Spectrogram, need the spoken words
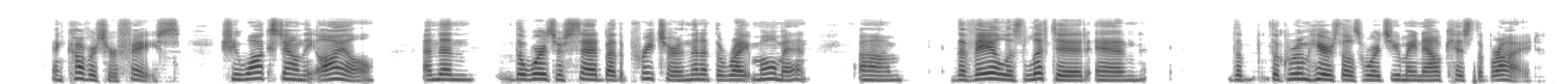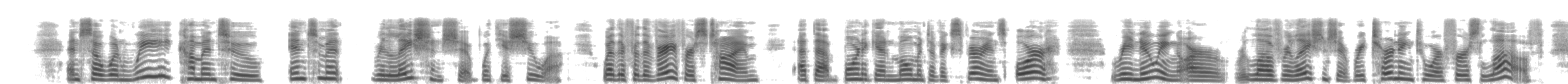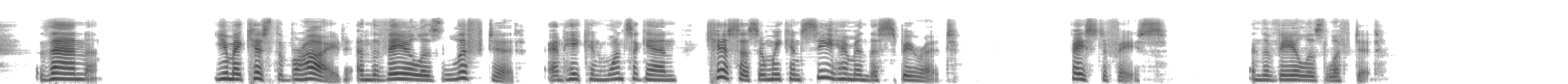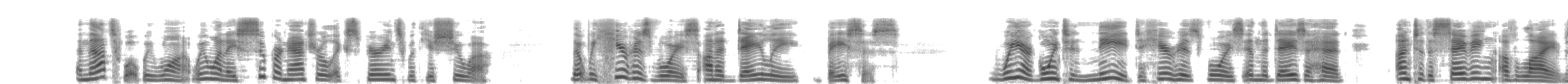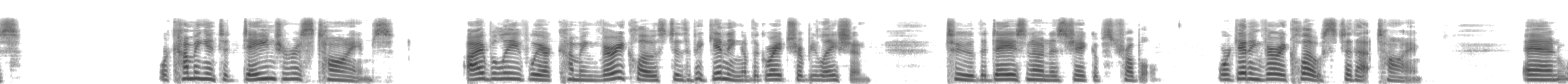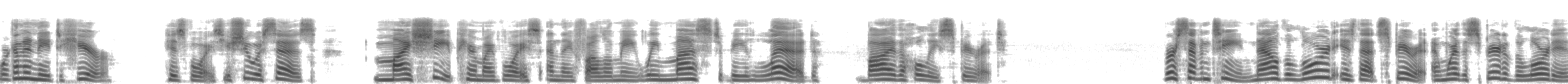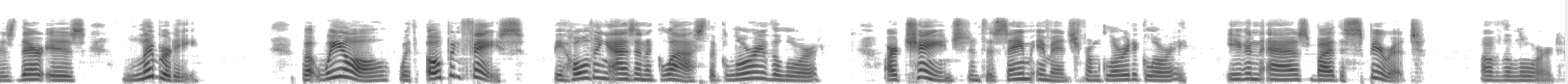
and covers her face. She walks down the aisle, and then the words are said by the preacher, and then at the right moment, um, the veil is lifted and the, the groom hears those words, You may now kiss the bride. And so when we come into intimate relationship with Yeshua, whether for the very first time at that born again moment of experience or renewing our love relationship, returning to our first love, then you may kiss the bride and the veil is lifted and he can once again kiss us and we can see him in the spirit face to face, and the veil is lifted. And that's what we want. We want a supernatural experience with Yeshua, that we hear his voice on a daily basis. We are going to need to hear his voice in the days ahead unto the saving of lives. We're coming into dangerous times. I believe we are coming very close to the beginning of the Great Tribulation to the days known as Jacob's trouble. We're getting very close to that time. And we're going to need to hear his voice. Yeshua says, My sheep hear my voice and they follow me. We must be led by the Holy Spirit. Verse 17 Now the Lord is that Spirit, and where the Spirit of the Lord is, there is liberty. But we all, with open face, beholding as in a glass the glory of the Lord, are changed into the same image from glory to glory, even as by the Spirit of the Lord.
